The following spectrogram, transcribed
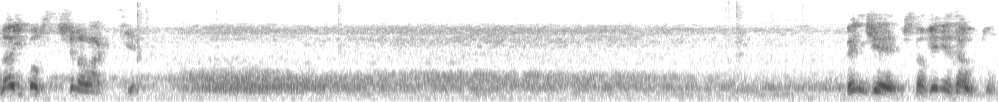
No i powstrzymał akcję. Będzie wznowienie z autu.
